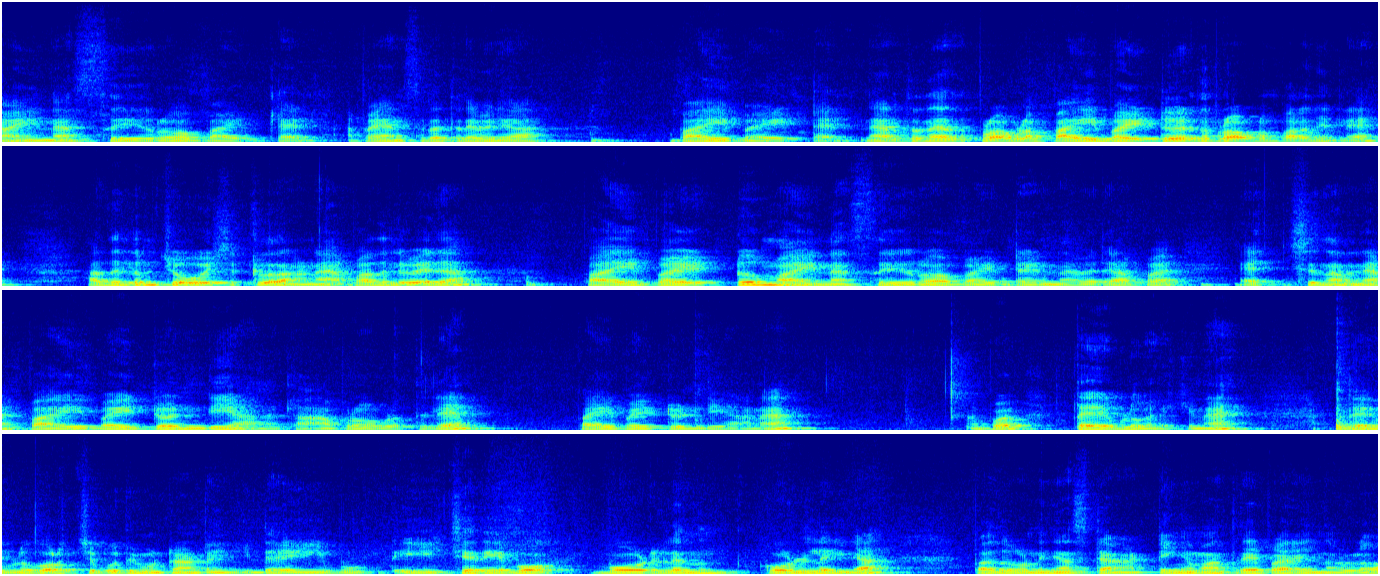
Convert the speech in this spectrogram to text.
minus zero by ten അപ്പോൾ ആൻസർ എത്ര വരിക? പൈ ബൈ ടെൻ നേരത്തെ നേരത്തെ പ്രോബ്ലം പൈ ബൈ ടു വരുന്ന പ്രോബ്ലം പറഞ്ഞില്ലേ? അതിലും ചോദിച്ചിട്ടുള്ളതാണ്. അപ്പോൾ അതിൽ വരിക pi by two minus zero by ten എന്ന് വരിക. അപ്പോൾ എച്ച് എന്ന് പറഞ്ഞാൽ പൈ ബൈ ട്വന്റി ആണ് കേട്ടോ ആ പ്രോബ്ലത്തിൽ പൈ ബൈ ട്വന്റി ആണ്. അപ്പോൾ ടേബിൾ വരയ്ക്കണേ. ടേബിൾ കുറച്ച് ബുദ്ധിമുട്ടാണ് കേട്ടോ എനിക്ക് ഈ ഈ ചെറിയ ബോ ബോർഡിലൊന്നും കൊള്ളില്ല. അപ്പോൾ അതുകൊണ്ട് ഞാൻ സ്റ്റാർട്ടിങ് മാത്രമേ പറയുന്നുള്ളൂ.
